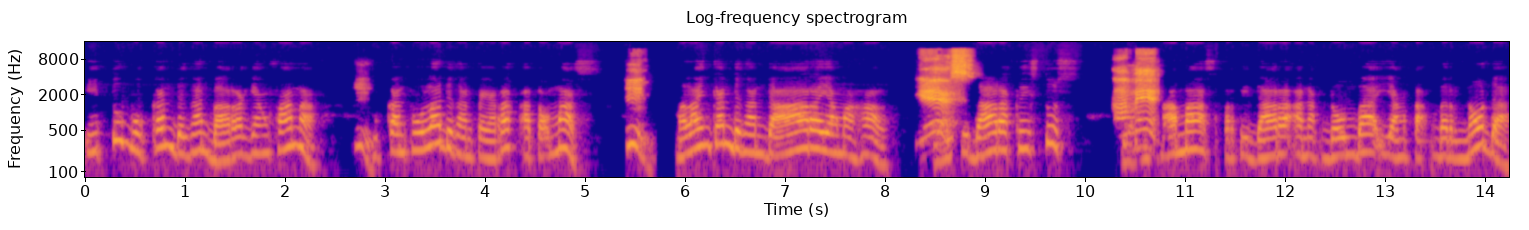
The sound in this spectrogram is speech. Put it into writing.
Itu bukan dengan barang yang fana, hmm. bukan pula dengan perak atau emas, hmm. melainkan dengan darah yang mahal, yes. yaitu darah Kristus. Amin. Sama seperti darah anak domba yang tak bernoda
